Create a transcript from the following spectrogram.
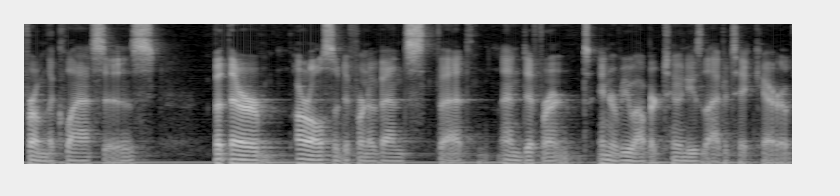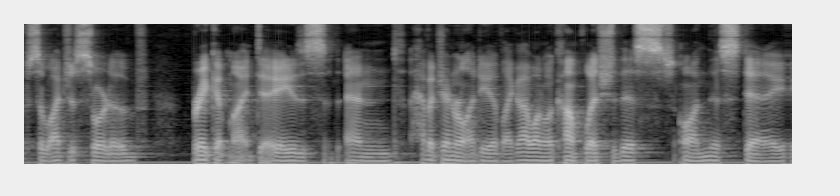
from the classes, but there are also different events that and different interview opportunities that I have to take care of. So I just sort of break up my days and have a general idea of like I want to accomplish this on this day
